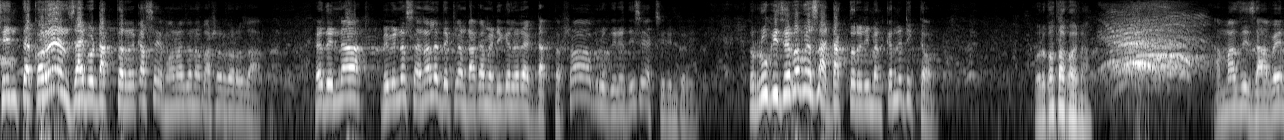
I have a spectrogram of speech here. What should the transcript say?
চিন্তা করেন, যাইব ডাক্তারের কাছে, মনে হয় যেন বাসর ঘরে যা সেদিন না বিভিন্ন চ্যানেলে দেখলাম, ঢাকা মেডিকেলের এক ডাক্তার, সব রুগীরে দিছে অ্যাক্সিডেন্ট করি। তো রুগী যেভাবে চায়, ডাক্তারের ইমান কেন টিকতে হন ওর কথা কয় না। আমাজি যাবেন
